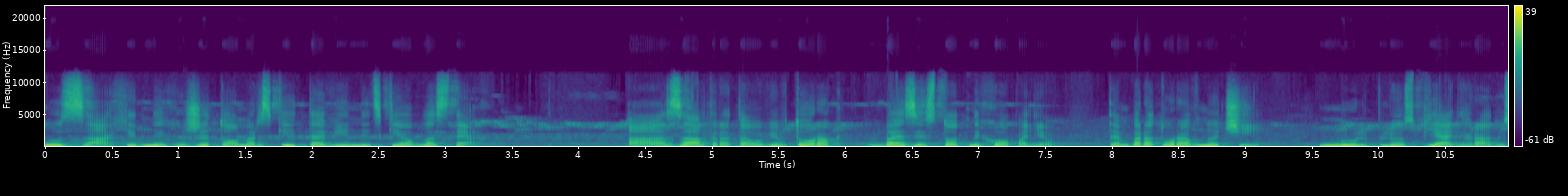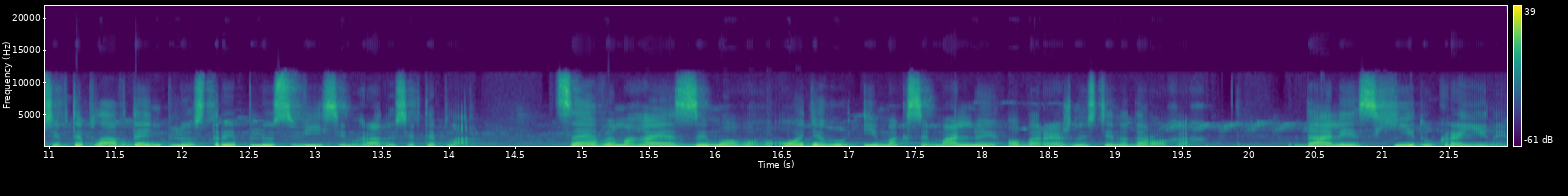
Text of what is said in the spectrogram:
у західних, Житомирській та Вінницькій областях. А завтра та у вівторок без істотних опадів. Температура вночі 0 плюс 5 градусів тепла, в день плюс 3 плюс 8 градусів тепла. Це вимагає зимового одягу і максимальної обережності на дорогах. Далі схід України.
